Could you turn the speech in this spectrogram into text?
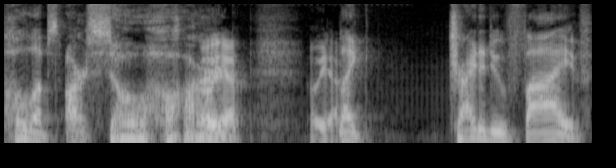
Pull-ups are so hard. Oh yeah. Oh yeah. Like, try to do five.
